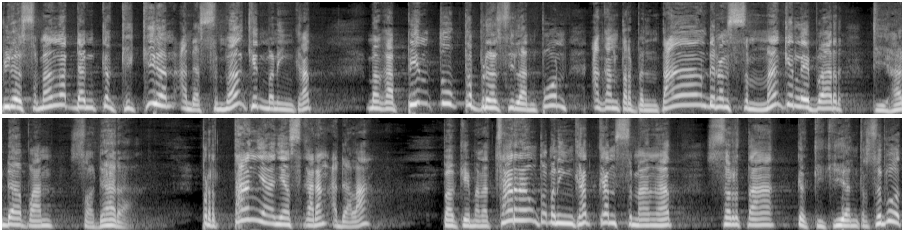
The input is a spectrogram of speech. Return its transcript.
bila semangat dan kegigihan Anda semakin meningkat, maka pintu keberhasilan pun akan terbentang dengan semakin lebar di hadapan saudara. Pertanyaannya sekarang adalah, Bagaimana cara untuk meningkatkan semangat serta kegigihan tersebut?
